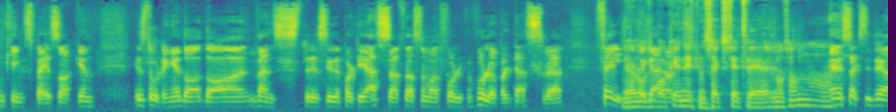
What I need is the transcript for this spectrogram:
om Kings Bay-saken i Stortinget, da, da venstresidepartiet SF, da, som var forløperen til SV, felte Det er nå tilbake i 1963 eller noe sånt? 63,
